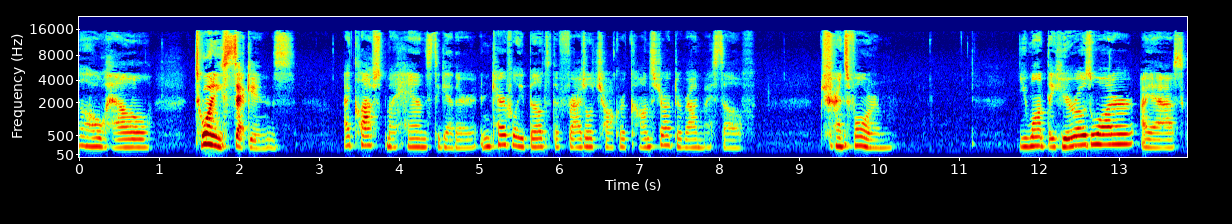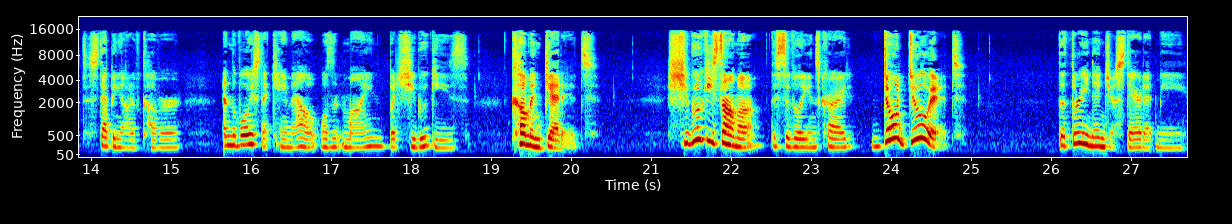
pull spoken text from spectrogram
Oh, hell. Twenty seconds! I clasped my hands together and carefully built the fragile chakra construct around myself. Transform. You want the hero's water? I asked, stepping out of cover, and the voice that came out wasn't mine, but Shibuki's. Come and get it. Shibuki sama, the civilians cried. Don't do it! The three ninjas stared at me.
